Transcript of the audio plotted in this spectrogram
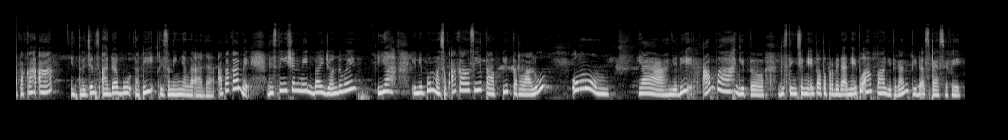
Apakah A? Intelligence ada, Bu, tapi reasoningnya nggak ada. Apakah B? Distinction made by John Dewey? Iya, ini pun masuk akal sih, tapi terlalu umum. Ya, jadi apa gitu? Distinctionnya itu atau perbedaannya itu apa gitu kan? Tidak spesifik.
